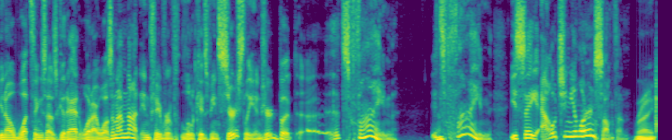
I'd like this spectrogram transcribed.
you know what things I was good at, what I wasn't. I'm not in favor of little kids being seriously injured, but uh, it's fine. It's fine. You say ouch and you learn something. Right.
